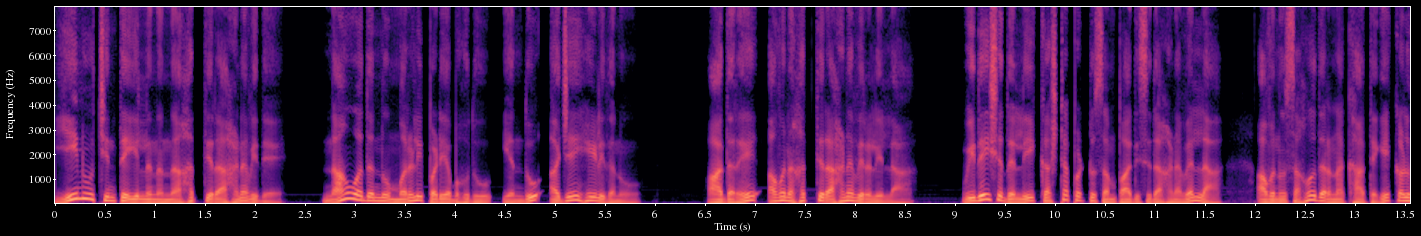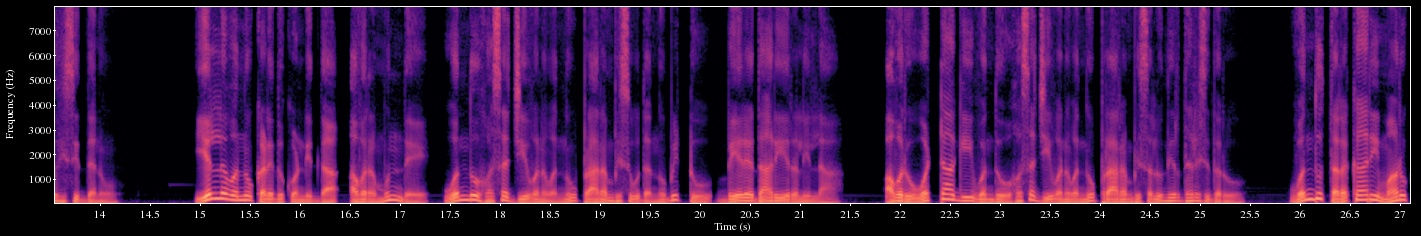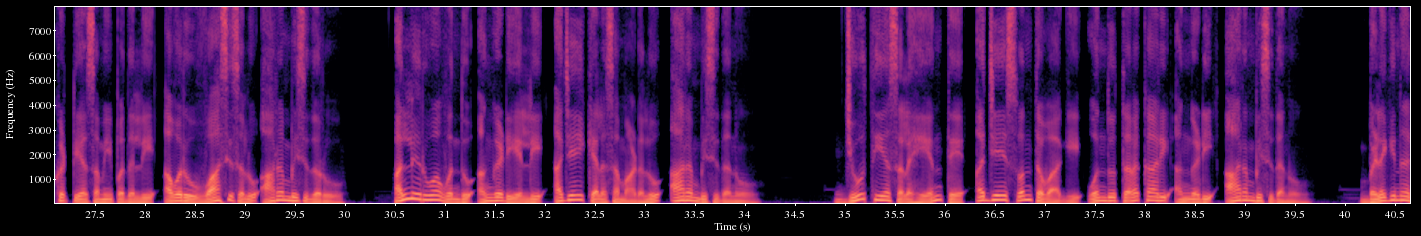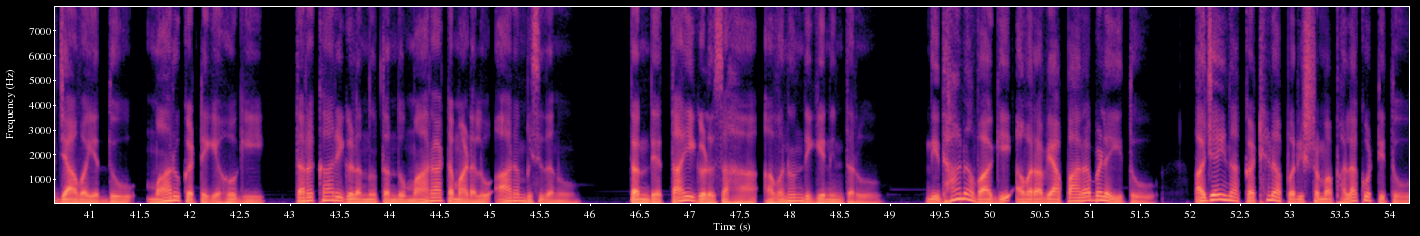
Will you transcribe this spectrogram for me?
ಏನೂ ಚಿಂತೆಯಿಲ್ಲ ನನ್ನ ಹತ್ತಿರ ಹಣವಿದೆ, ನಾವು ಅದನ್ನು ಮರಳಿ ಪಡೆಯಬಹುದು ಎಂದು ಅಜಯ್ ಹೇಳಿದನು. ಆದರೆ ಅವನ ಹತ್ತಿರ ಹಣವಿರಲಿಲ್ಲ. ವಿದೇಶದಲ್ಲಿ ಕಷ್ಟಪಟ್ಟು ಸಂಪಾದಿಸಿದ ಹಣವೆಲ್ಲ ಅವನು ಸಹೋದರನ ಖಾತೆಗೆ ಕಳುಹಿಸಿದ್ದನು. ಎಲ್ಲವನ್ನೂ ಕಳೆದುಕೊಂಡಿದ್ದ ಅವರ ಮುಂದೆ ಒಂದು ಹೊಸ ಜೀವನವನ್ನು ಪ್ರಾರಂಭಿಸುವುದನ್ನು ಬಿಟ್ಟು ಬೇರೆ ದಾರಿಯಿರಲಿಲ್ಲ. ಅವರು ಒಟ್ಟಾಗಿ ಒಂದು ಹೊಸ ಜೀವನವನ್ನು ಪ್ರಾರಂಭಿಸಲು ನಿರ್ಧರಿಸಿದರು. ಒಂದು ತರಕಾರಿ ಮಾರುಕಟ್ಟೆಯ ಸಮೀಪದಲ್ಲಿ ಅವರು ವಾಸಿಸಲು ಆರಂಭಿಸಿದರು. ಅಲ್ಲಿರುವ ಒಂದು ಅಂಗಡಿಯಲ್ಲಿ ಅಜಯ್ ಕೆಲಸ ಮಾಡಲು ಆರಂಭಿಸಿದನು. ಜ್ಯೋತಿಯ ಸಲಹೆಯಂತೆ ಅಜಯ್ ಸ್ವಂತವಾಗಿ ಒಂದು ತರಕಾರಿ ಅಂಗಡಿ ಆರಂಭಿಸಿದನು. ಬೆಳಗಿನ ಜಾವ ಎದ್ದು ಮಾರುಕಟ್ಟೆಗೆ ಹೋಗಿ ತರಕಾರಿಗಳನ್ನು ತಂದು ಮಾರಾಟ ಮಾಡಲು ಆರಂಭಿಸಿದನು. ತಂದೆ ತಾಯಿಗಳು ಸಹ ಅವನೊಂದಿಗೆ ನಿಂತರು. ನಿಧಾನವಾಗಿ ಅವರ ವ್ಯಾಪಾರ ಬೆಳೆಯಿತು. ಅಜಯ್ನ ಕಠಿಣ ಪರಿಶ್ರಮ ಫಲ ಕೊಟ್ಟಿತು.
